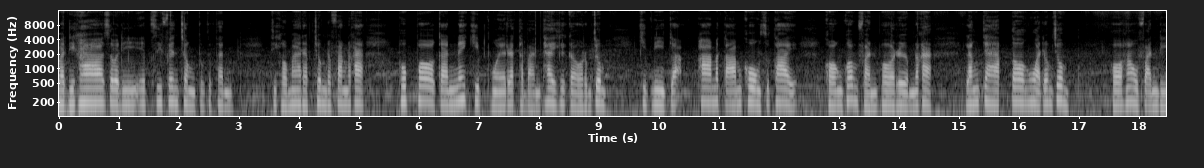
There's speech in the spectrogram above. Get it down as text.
วัสดีค่ะ สวัสดี FC แฟนช่องทุกทุกท่านที่เขามารับชมรับฟังนะคะ พบพ่อกันในคลิปหวยรัฐบาลไทยคือเก่ารับชมคลิปนี้จะพามาตามโค้งสุดท้ายของความฝันพอเริ่มนะคะ หลังจากต่องวดรับชม พอเฮ้าฝันดี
